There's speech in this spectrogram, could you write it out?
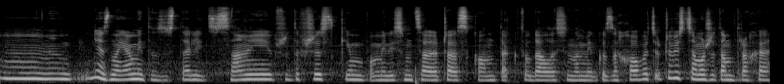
Mm, nie, znajomi to zostali sami przede wszystkim, bo mieliśmy cały czas kontakt, udało się nam jego zachować. Oczywiście może tam trochę,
